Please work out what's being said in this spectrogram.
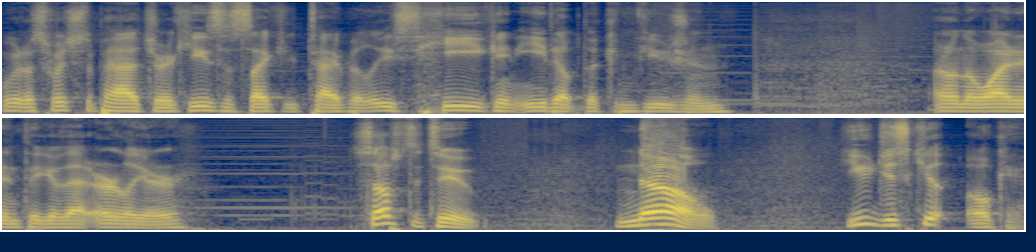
We're gonna switch to Patrick. He's a psychic type. At least he can eat up the confusion. I don't know why I didn't think of that earlier. Substitute. No. You just killed. Okay.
